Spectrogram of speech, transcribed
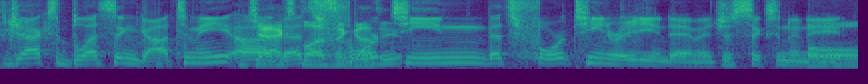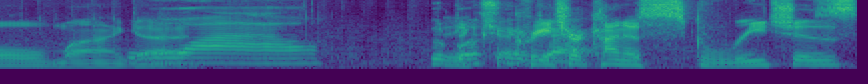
Jack's blessing got to me. Uh, Jack's that's blessing got to you? 14. That's 14 radiant damage, just six and an eight. Oh my god. Wow. The Big blessing check. of Creature Jack. kind of screeches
